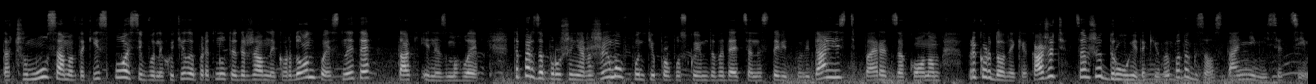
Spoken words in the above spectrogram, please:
Та чому саме в такий спосіб вони хотіли перетнути державний кордон, пояснити так і не змогли. Тепер за порушення режиму в пункті пропуску їм доведеться нести відповідальність перед законом. Прикордонники кажуть, це вже другий такий випадок за останні місяці.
